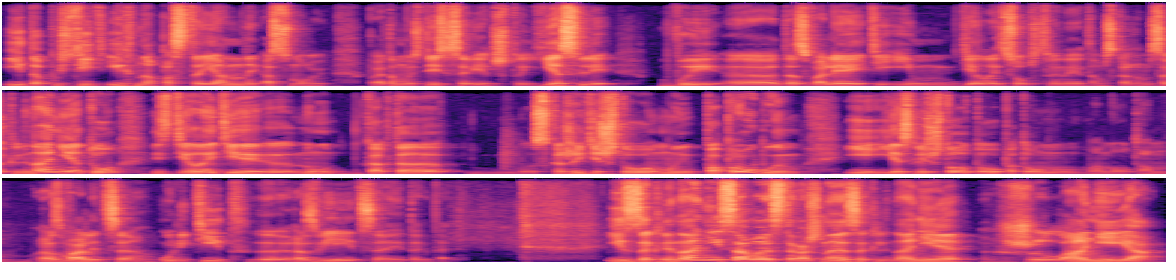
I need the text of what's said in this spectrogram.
и допустить их на постоянной основе. Поэтому здесь совет, что если вы э, дозволяете им делать собственные, там, скажем, заклинания, то сделайте, э, ну, как-то скажите, что мы попробуем, и если что, то потом оно там развалится, улетит, э, развеется и так далее. Из заклинаний самое страшное заклинание желания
